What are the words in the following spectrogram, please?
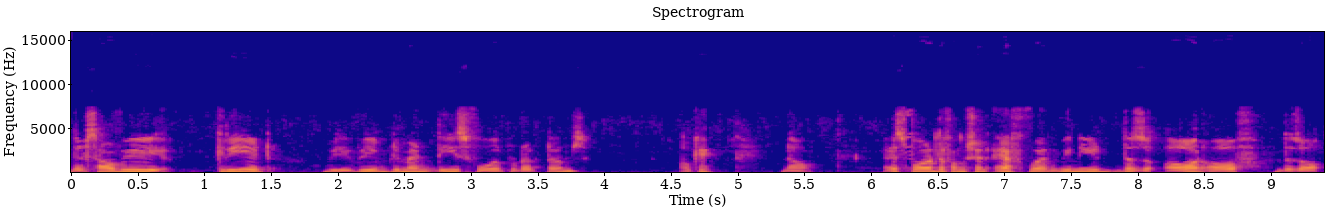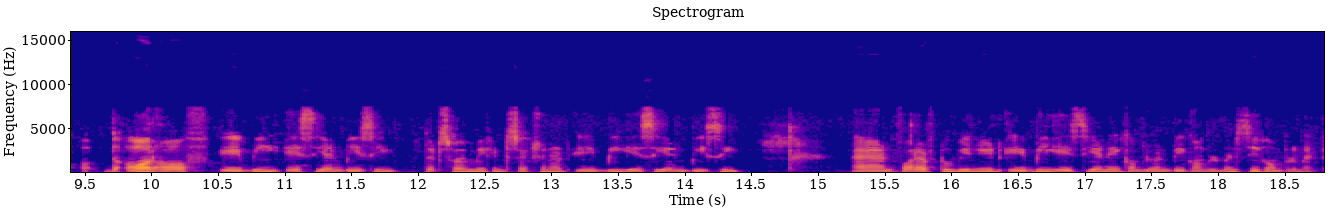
that's how we create, we, we implement these four product terms. Okay. Now, as for the function f1, we need the OR of the, OR of AB, AC and BC. That's why we make intersection at AB, AC and BC. And for f2, we need AB, AC and A complement, B complement, C complement.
